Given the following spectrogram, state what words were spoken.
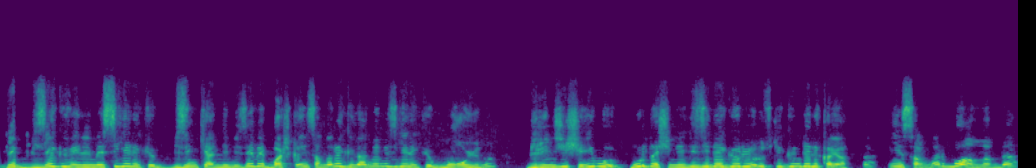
Ve bize güvenilmesi gerekiyor. Bizim kendimize ve başka insanlara güvenmemiz gerekiyor. Bu oyunun birinci şeyi bu. Burada şimdi dizide görüyoruz ki gündelik hayatta insanlar bu anlamda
